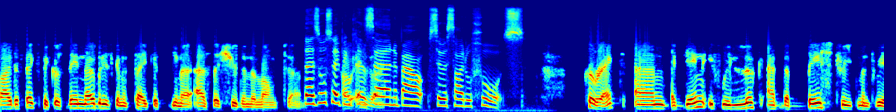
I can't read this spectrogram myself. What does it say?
side effects because then nobody's going to take it, you know, as they should in the long term. There's also been However, concern about suicidal thoughts. Correct. And again, if we look at the best treatment we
